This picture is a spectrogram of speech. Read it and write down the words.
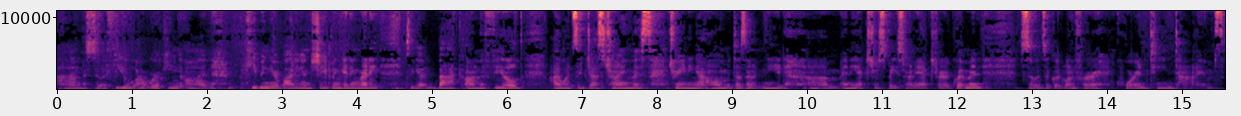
Um, so if you are working on keeping your body in shape and getting ready to get back on the field, I would suggest trying this training at home. It doesn't need um, any extra space or any extra equipment, so it's a good one for quarantine times.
